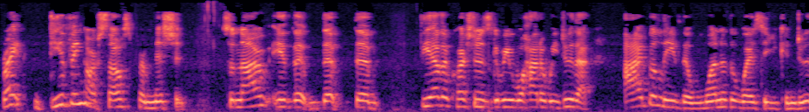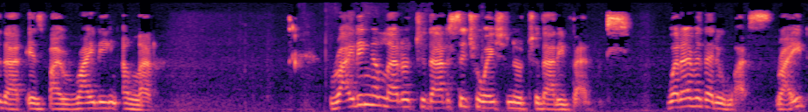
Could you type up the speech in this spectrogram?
Right? Giving ourselves permission. So now eh, the, the, the, the other question is going to be, well, how do we do that? I believe that one of the ways that you can do that is by writing a letter. Writing a letter to that situation or to that event, whatever that it was, right?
